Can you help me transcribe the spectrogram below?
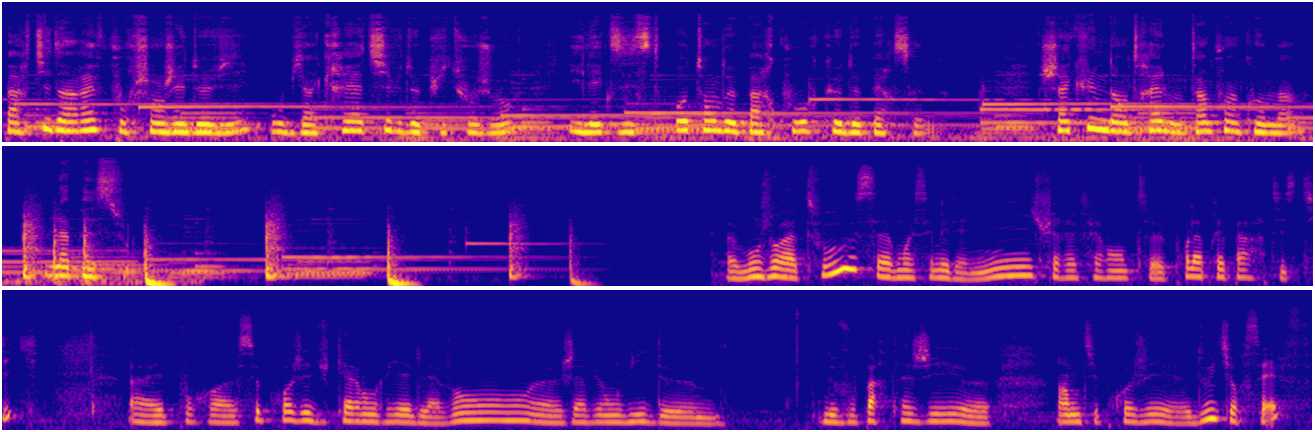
Parti d'un rêve pour changer de vie, ou bien créatif depuis toujours, il existe autant de parcours que de personnes. Chacune d'entre elles ont un point commun, la passion. Euh, bonjour à tous, moi c'est Mélanie, je suis référente pour la prépa artistique. Euh, et pour euh, ce projet du calendrier de l'Avent, j'avais envie de, vous partager un petit projet Do It Yourself.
